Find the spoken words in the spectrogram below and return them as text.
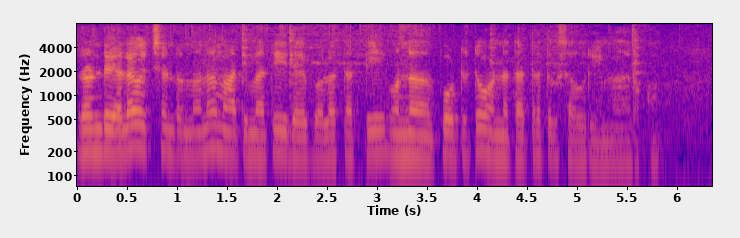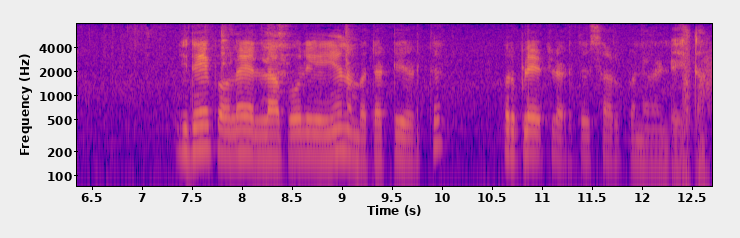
ரெண்டு இலை வச்சுருந்தோன்னா மாற்றி மாற்றி இதே போல் தட்டி ஒன்று போட்டுட்டு ஒன்று தட்டுறதுக்கு சௌகரியமாக இருக்கும். இதே போல் எல்லா போலியையும் நம்ம தட்டி எடுத்து ஒரு பிளேட்டில் எடுத்து சர்வ் பண்ண வேண்டியது தான்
